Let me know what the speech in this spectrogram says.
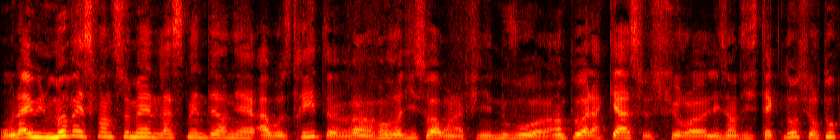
On a eu une mauvaise fin de semaine la semaine dernière à Wall Street. Vendredi soir, on a fini de nouveau euh, un peu à la casse sur euh, les indices techno, surtout.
